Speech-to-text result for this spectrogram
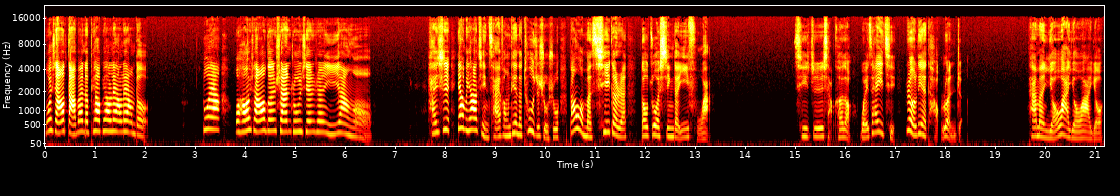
我想要打扮的漂漂亮亮的。对啊，我好想要跟山猪先生一样哦。还是要不要请裁缝店的兔子叔叔帮我们七个人都做新的衣服啊？七只小蝌蚪围在一起，热烈讨论着。他们游啊游啊游，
